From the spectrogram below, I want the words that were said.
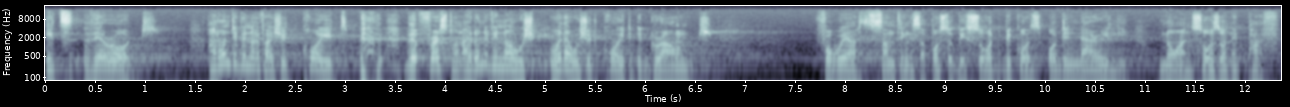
it's the road. I don't even know if I should call it the first one. I don't even know we should, whether we should call it a ground for where something is supposed to be sowed because ordinarily no one sows on a path.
